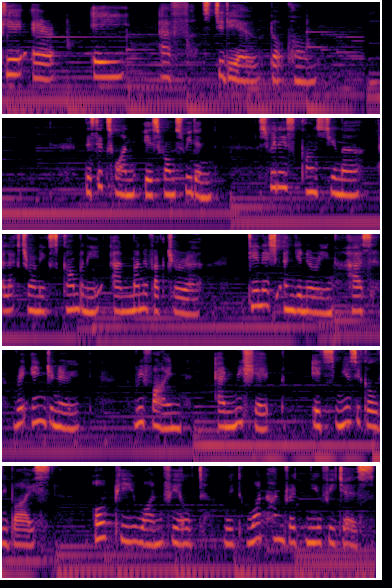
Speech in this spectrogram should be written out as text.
krafstudio.com. The sixth one is from Sweden. Swedish consumer electronics company and manufacturer Teenage Engineering has re engineered, refined, and reshaped its musical device OP1 Field with 100 new features.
